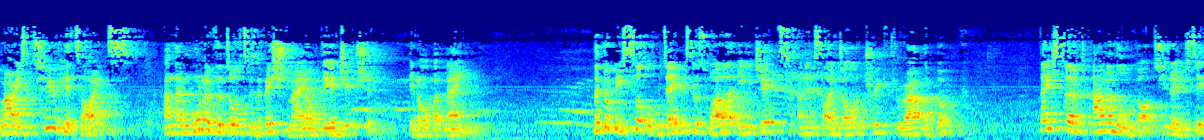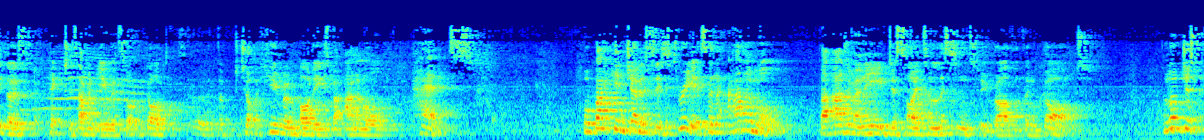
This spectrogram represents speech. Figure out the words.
marries two Hittites and then one of the daughters of Ishmael, the Egyptian, in all but name. There could be subtle digs as well at Egypt and its idolatry throughout the book. They served animal gods. You know, you've seen those pictures, haven't you, with sort of God, uh, the sort of human bodies but animal heads. Well, back in Genesis 3, it's an animal that Adam and Eve decide to listen to rather than God. And not just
